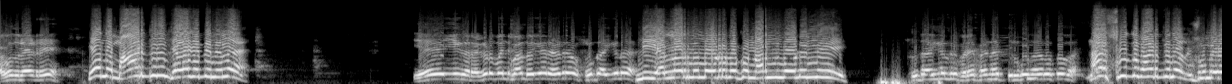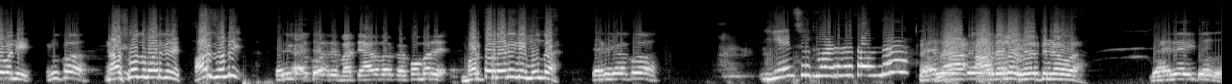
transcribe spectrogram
ಆಗೋದಿಲ್ಲ ಹೇಳ್ರಿ. ಏನ ಮಾಡ್ತೀನಿ ಅಂತ ಹೇಳಕತ್ತೀನಿಲ್ಲ. ಏ ಈಗ ರಗಡ್ ಮಂದಿ ಬಂದ್ ಹೋಗ್ಯಾರ ಹೇಳ್ರಿ ಶುದ್ಧ ಸುದ್ದ ಆಗಿಲ್ಲ. ನೀ ಎಲ್ಲರನ್ನು ನೋಡಿರ್ಬೇಕು ನಾನು ನೋಡಿಲ್ಲಿ ಶುದ್ಧ ಆಗಿಲ್ರಿ ಬರೇ ಬೆಣ್ಣ ತಿರ್ಗೋದಾಗತ್ತದ ನಾ ಶುದ್ಧ ಮಾಡ್ತೀನಿ ಸುಮ್ಮನೆ ಬನ್ನಿ ಹಿಡ್ಕೋ ನಾ ಶುದ್ಧ ಮಾಡ್ತೀನಿ. ಆರ್ ನೋಡಿ ಮತ್ತೆ ಯಾರದಾರ ಕರ್ಕೊಂಬರ್ರಿ ಬರ್ತಾರ ನೋಡಿ ನೀ ಮುಂದ. ಏನ್ ಸುದ್ದ ಮಾಡದ ಅವಂದ ನಾ ಅದೆಲ್ಲ ಹೇಳ್ತೀನಿ ಅವ ಬೇರೆ ಐತೆ ಅದು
